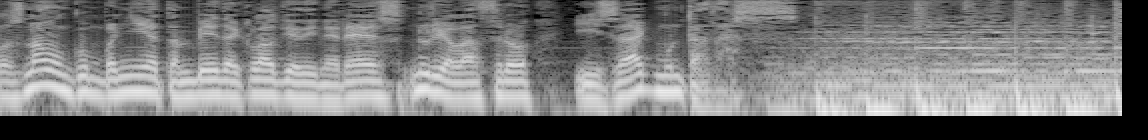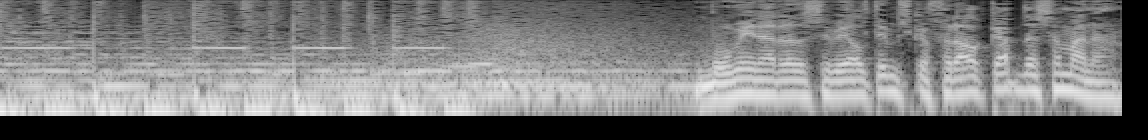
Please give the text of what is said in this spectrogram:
les 9 en companyia també de Clàudia Dinerès, Núria Lázaro i Isaac Muntades. Moment ara de saber el temps que farà el cap de setmana.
